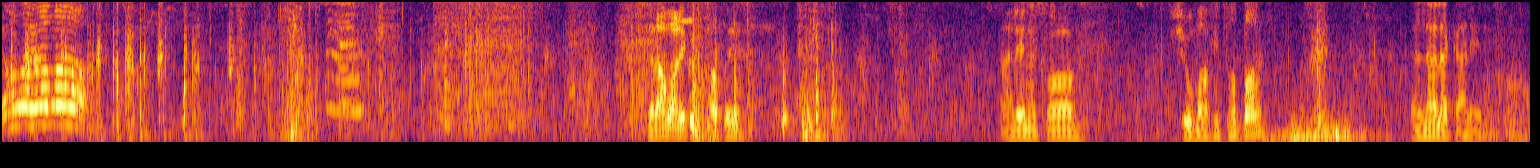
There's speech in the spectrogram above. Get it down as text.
يلا يلا. السلام عليكم خاطر. أهلين عصام شو ما في تفضل؟ قلنا لك أهلين عصام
